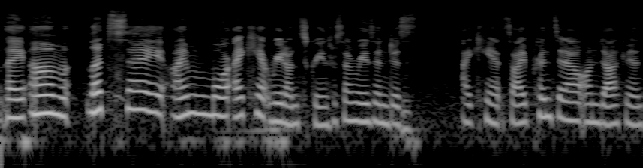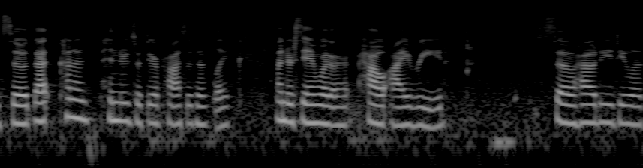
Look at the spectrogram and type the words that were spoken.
Okay, um, let's say I'm more, I can't read on screens for some reason, just, I can't, so I print it out on documents, so that kind of hinders with your process of like understanding whether, how I read. So how do you deal with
